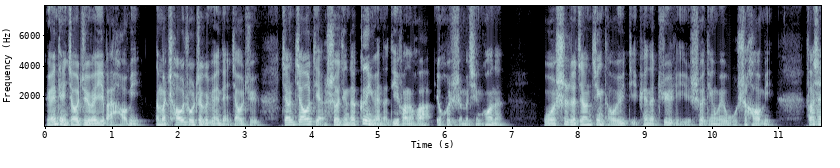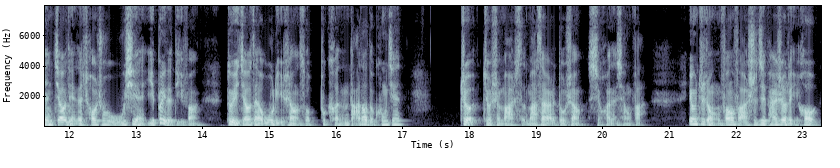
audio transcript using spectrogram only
原点焦距为一百毫米，那么超出这个原点焦距，将焦点设定在更远的地方的话，又会是什么情况呢？我试着将镜头与底片的距离设定为五十毫米，发现焦点在超出无限一倍的地方，对焦在物理上所不可能达到的空间。这就是马斯马塞尔杜尚喜欢的想法。用这种方法实际拍摄了以后，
